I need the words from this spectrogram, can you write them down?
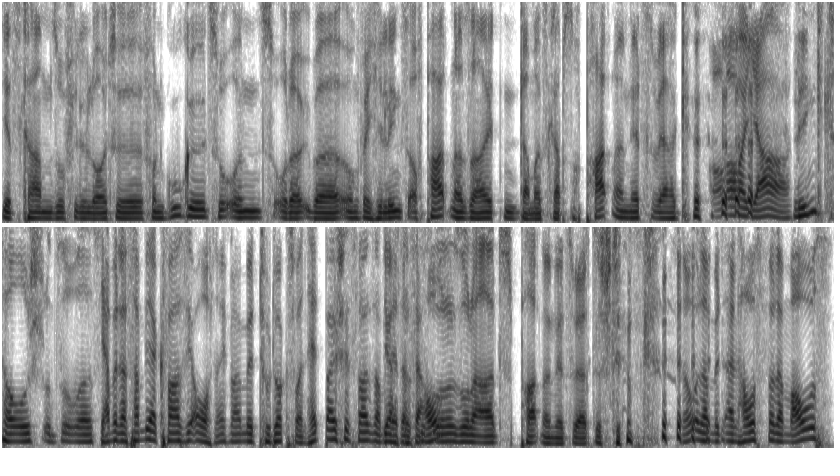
jetzt kamen so viele Leute von Google zu uns oder über irgendwelche Links auf Partnerseiten. Damals gab es noch Partnernetzwerke. Oh ja. Linktausch und sowas. Ja, aber das haben wir ja quasi auch. Ne? Ich meine, mit Two Dogs One Head beispielsweise haben Ja, wir das, das, ist ja auch. so, so eine Art Partnernetzwerk, das stimmt. ne? Oder mit ein Haus voller Maus.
